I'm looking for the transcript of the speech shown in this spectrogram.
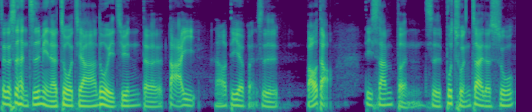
这个是很知名的作家骆以军的大义。然后第二本是宝岛，第三本是不存在的书，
